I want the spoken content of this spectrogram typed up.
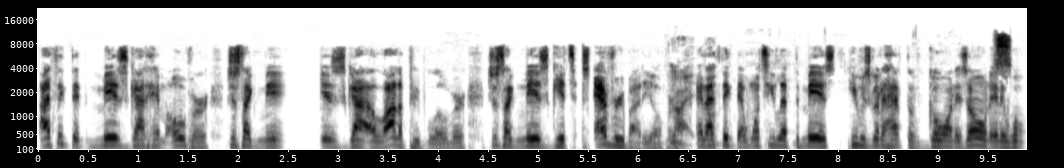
I think that Miz got him over, just like Miz got a lot of people over, just like Miz gets everybody over. Right, and I think that once he left the Miz, he was going to have to go on his own, and it wa-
